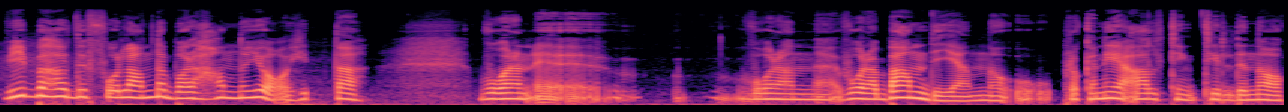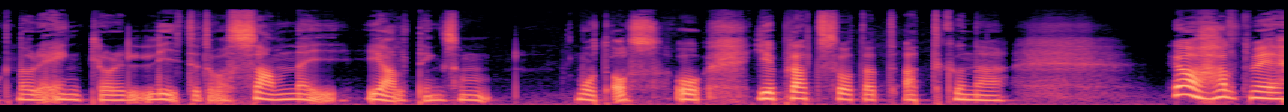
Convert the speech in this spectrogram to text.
vi behövde få landa, bara han och jag, och hitta våran, eh, våran, eh, våra band igen och, och plocka ner allting till det nakna och det enkla och det litet och vara sanna i, i allting som mot oss. Och ge plats åt att, att kunna, ja, allt med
